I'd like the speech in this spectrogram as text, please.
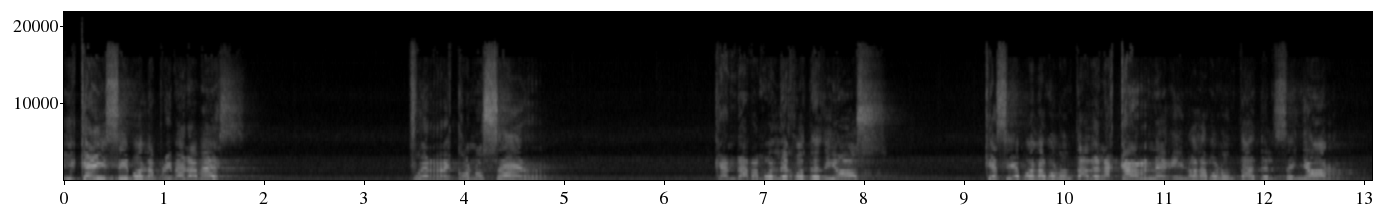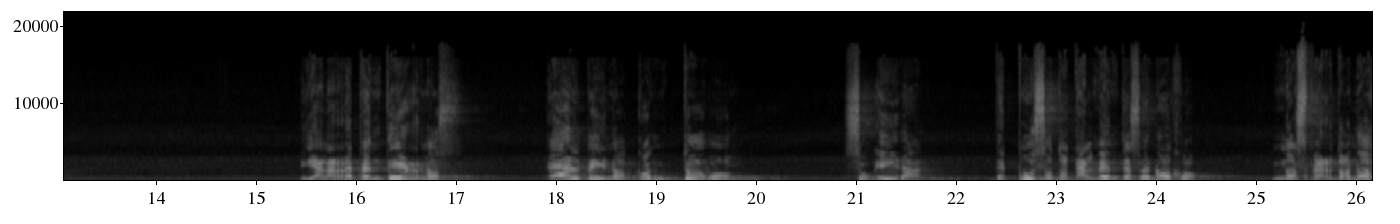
¿Y qué hicimos la primera vez? Fue reconocer que andábamos lejos de Dios, que hacíamos la voluntad de la carne y no la voluntad del Señor. Y al arrepentirnos, Él vino, contuvo su ira, depuso totalmente su enojo nos perdonó,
